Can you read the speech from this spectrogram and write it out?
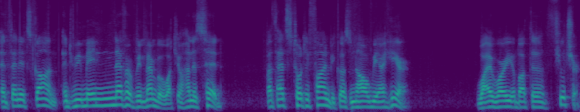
and then it's gone. And we may never remember what Johannes said, but that's totally fine because now we are here. Why worry about the future?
